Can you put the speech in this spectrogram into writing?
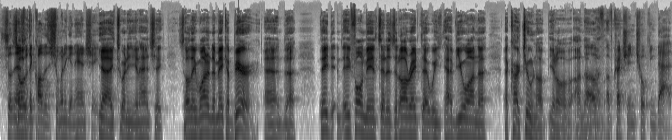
So that's what they call the Shawinigan handshake. Yeah, Shawinigan handshake. So they wanted to make a beer, and uh, they they phoned me and said, "Is it all right that we have you on the a cartoon of you know on the?" Of, of Chrétien choking dad.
